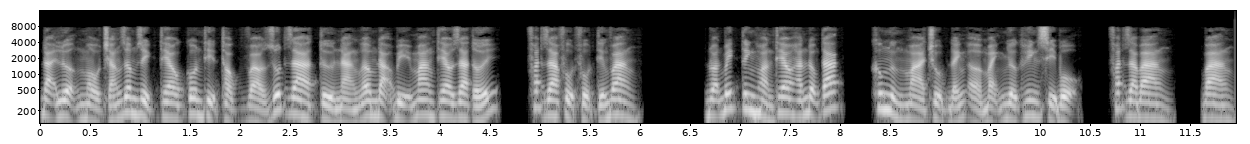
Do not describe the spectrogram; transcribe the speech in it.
đại lượng màu trắng dâm dịch theo côn thịt thọc vào rút ra từ nàng âm đạo bị mang theo ra tới, phát ra phụt phụt tiếng vang. Đoạn bích tinh hoàn theo hắn động tác, không ngừng mà chụp đánh ở mạnh nhược hình xì bộ, phát ra bang, bang.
